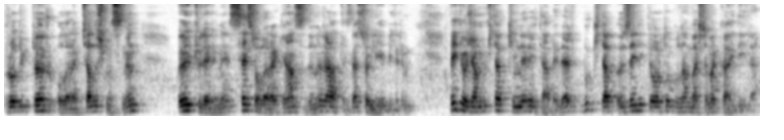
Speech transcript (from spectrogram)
prodüktör olarak çalışmasının öykülerine ses olarak yansıdığını rahatlıkla söyleyebilirim. Peki hocam bu kitap kimlere hitap eder? Bu kitap özellikle ortaokuldan başlamak kaydıyla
